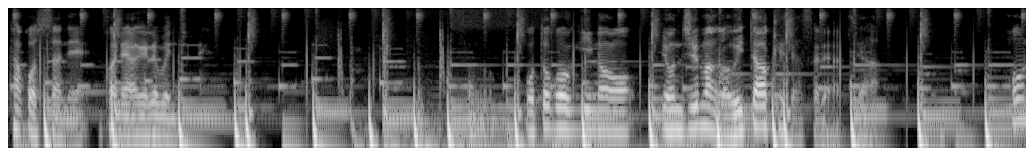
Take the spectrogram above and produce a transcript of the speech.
タコスさんにお金あげればいいんじゃない男気の40万が浮いたわけじゃん、それは。じゃあ、本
